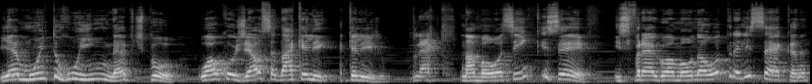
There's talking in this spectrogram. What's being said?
E é muito ruim, né? Tipo, o álcool gel, você dá aquele. aquele. na mão assim, que você esfrega uma mão na outra, ele seca, né?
